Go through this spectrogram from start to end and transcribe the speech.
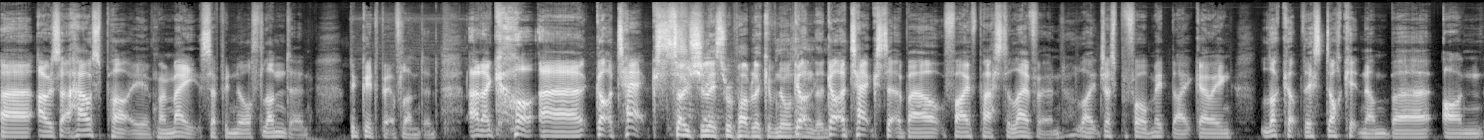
uh, I was at a house party of my mates up in North London, the good bit of London, and I got uh, got a text. Socialist Republic of North got, London. got a text at about five past 11, like just before midnight, going, look up this docket number on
